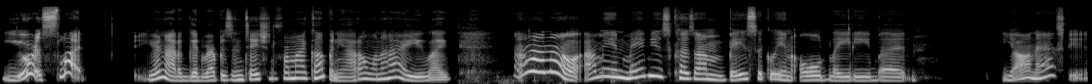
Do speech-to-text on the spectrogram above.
you're a slut you're not a good representation for my company. I don't want to hire you. Like, I don't know. I mean, maybe it's because I'm basically an old lady, but y'all nasty.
